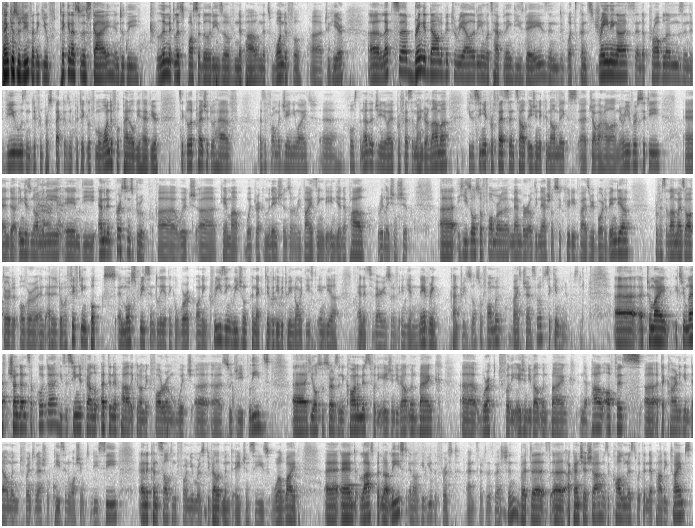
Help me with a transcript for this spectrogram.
Thank you, Sujeev. I think you've taken us to the sky, into the limitless possibilities of Nepal, and it's wonderful uh, to hear. Uh, let's uh, bring it down a bit to reality and what's happening these days and what's constraining us and the problems and the views and different perspectives in particular from a wonderful panel we have here. It's a great pleasure to have, as a former JNUite, uh, host another JNUite, Professor Mahendra Lama. He's a senior professor in South Asian economics at Jawaharlal Nehru University and uh, India's nominee in the Eminent Persons Group, uh, which uh, came up with recommendations on revising the India-Nepal relationship. Uh, he's also a former member of the National Security Advisory Board of India. Professor Lama has authored over and edited over 15 books, and most recently, I think, a work on increasing regional connectivity between Northeast India and its various sort of Indian neighboring countries. He's also former Vice Chancellor of Sikkim University. Uh, to my extreme left, Chandan Sapkota. He's a senior fellow at the Nepal Economic Forum, which uh, uh, Sujeev leads. Uh, he also serves as an economist for the Asian Development Bank, uh, worked for the Asian Development Bank Nepal office uh, at the Carnegie Endowment for International Peace in Washington, D.C., and a consultant for numerous development agencies worldwide. Uh, and last but not least, and I'll give you the first answer to the question, but uh, uh, Akanksha Shah, who's a columnist with the Nepali Times.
